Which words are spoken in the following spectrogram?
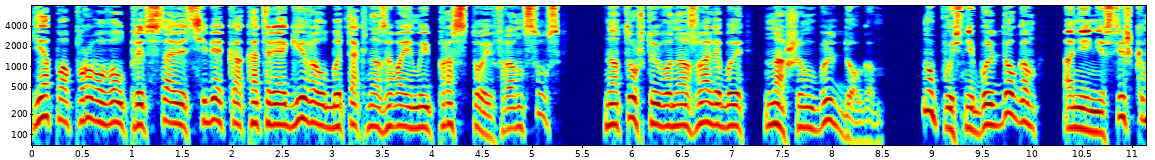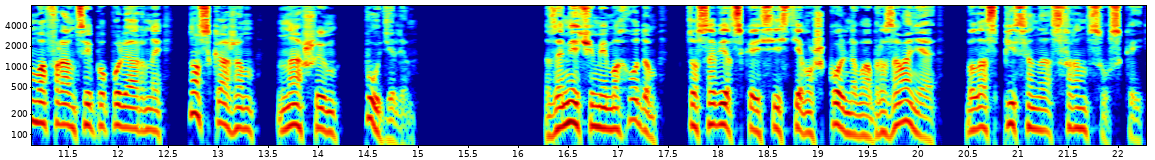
я попробовал представить себе, как отреагировал бы так называемый простой француз на то, что его назвали бы нашим бульдогом. Ну, пусть не бульдогом, они не слишком во Франции популярны, но, скажем, нашим пуделем. Замечу мимоходом, что советская система школьного образования была списана с французской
